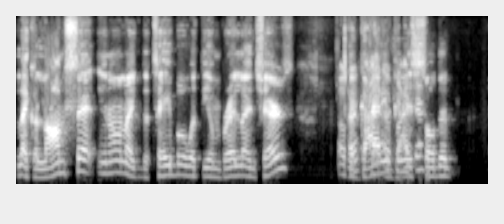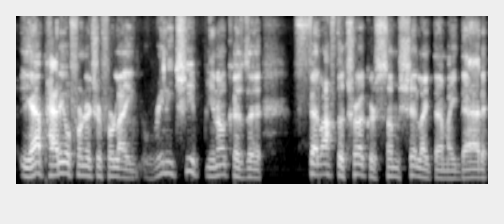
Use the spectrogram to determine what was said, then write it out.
like a lawn set, you know, like the table with the umbrella and chairs. Okay. A guy patio a guy furniture? sold it. Yeah, patio furniture for like really cheap, you know, because uh, fell off the truck or some shit like that. My dad,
